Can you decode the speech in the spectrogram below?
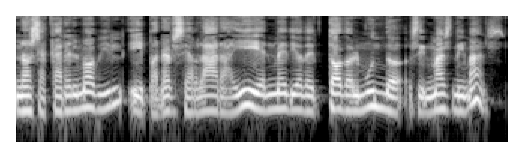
No sacar el móvil y ponerse a hablar ahí en medio de todo el mundo sin más ni más.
